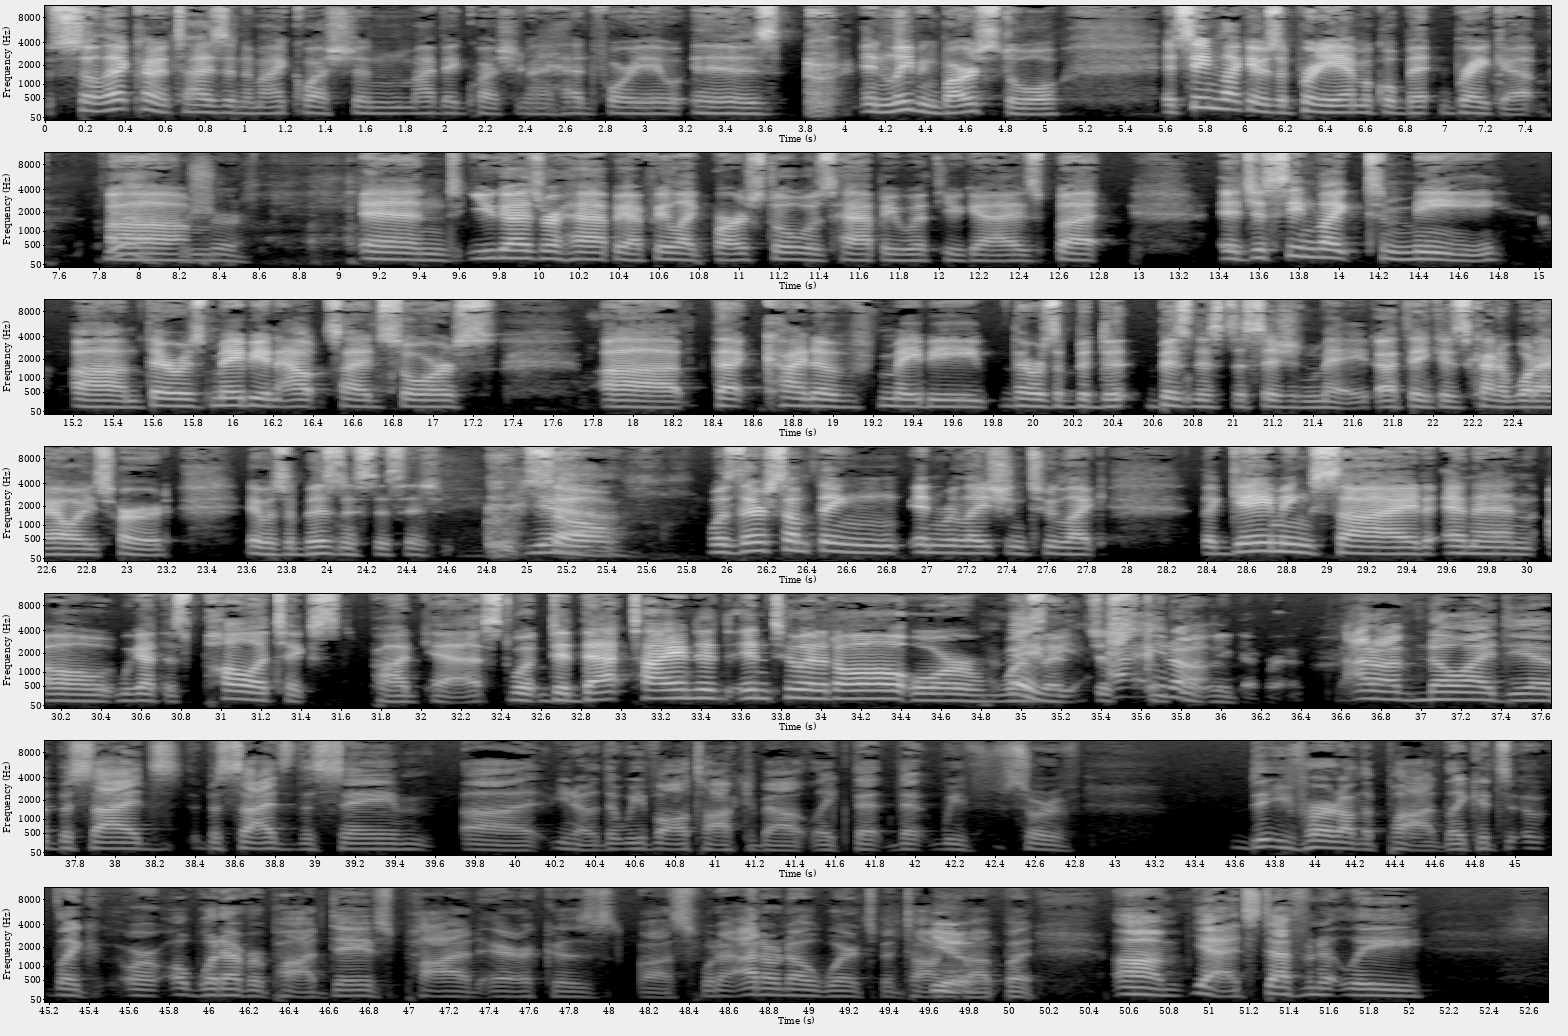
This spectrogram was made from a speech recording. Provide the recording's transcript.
So that kind of ties into my question. My big question I had for you is in leaving Barstool, it seemed like it was a pretty amicable bit breakup. yeah, Um, for sure. and you guys were happy. I feel like Barstool was happy with you guys, but it just seemed like to me um, there was maybe an outside source uh, that kind of maybe there was a business decision made. I think is kind of what I always heard. It was a business decision. Yeah. So, was there something in relation to like the gaming side, and then oh, we got this politics podcast? What did that tie into into it at all, or was Maybe. it just I- you know, completely different? I don't have no idea besides besides the same uh you know that we've all talked about like that that we've sort of that you've heard on the pod like it's uh, like or whatever pod Dave's pod Erica's us what I don't know where it's been talked Yeah. about but um yeah it's definitely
